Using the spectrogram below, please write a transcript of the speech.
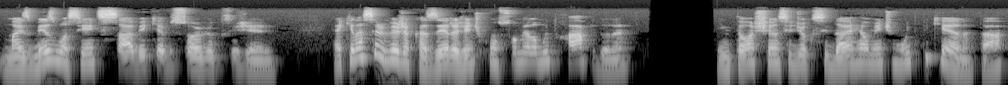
mas mesmo assim a gente sabe que absorve oxigênio. É que na cerveja caseira a gente consome ela muito rápido, né? Então a chance de oxidar é realmente muito pequena, tá?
